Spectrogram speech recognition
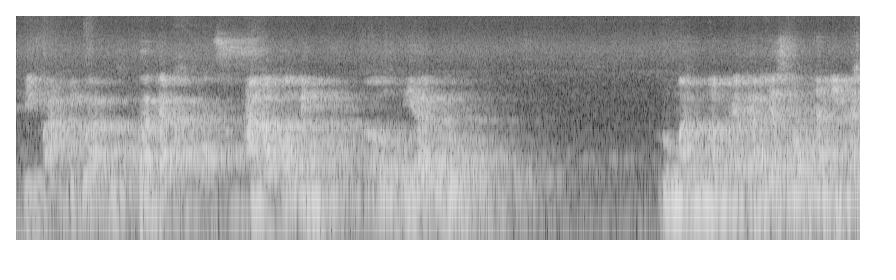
jadi pak itu aku bakar ala komen kaum dia rumah-rumah mereka ya semua tidak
